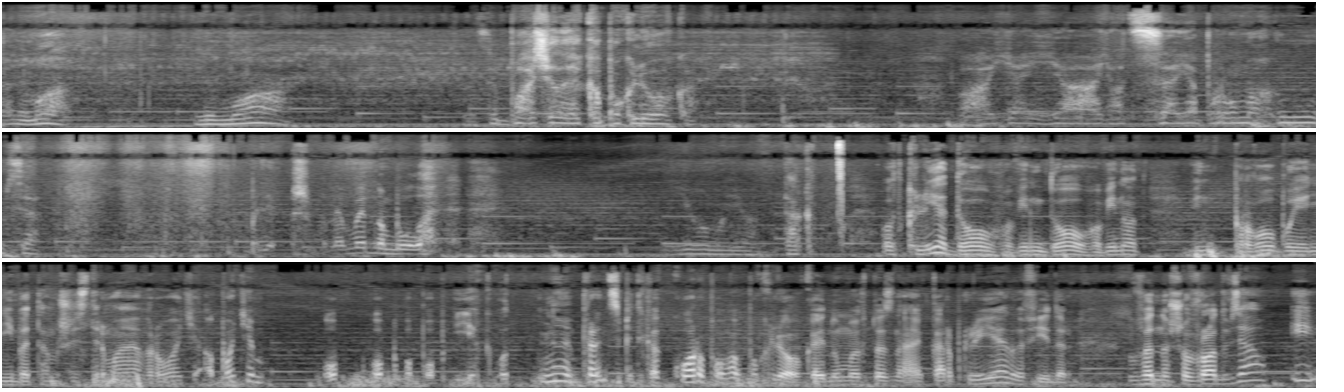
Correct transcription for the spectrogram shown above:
Я нема. Нема. Це бачили, яка покльовка? Ай-яй-яй, оце я промахнувся. Блін, щоб не видно було. Йо-моє. Так, от клює довго, він довго, він от він пробує, ніби там щось тримає в роті, а потім оп-оп-оп-оп. І як от, ну, в принципі, така корпова покльовка. Я думаю, хто знає, карп клює на фідер. Видно, що в рот взяв і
